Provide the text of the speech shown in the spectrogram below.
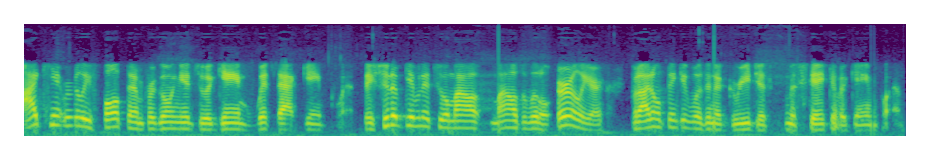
I can't really fault them for going into a game with that game plan. They should have given it to a Miles, Miles a little earlier, but I don't think it was an egregious mistake of a game plan.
